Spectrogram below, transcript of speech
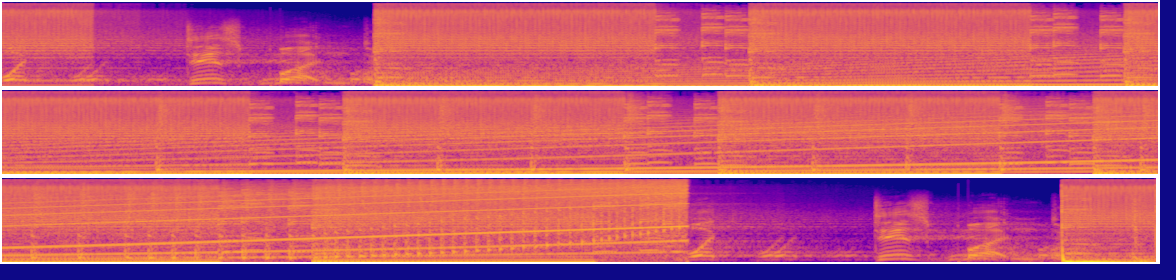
What, what this button do? What this button do?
